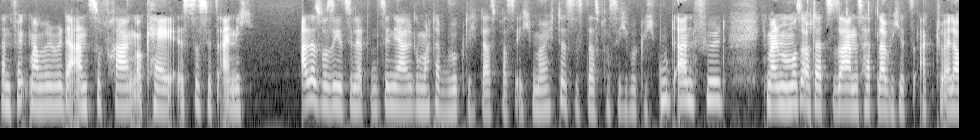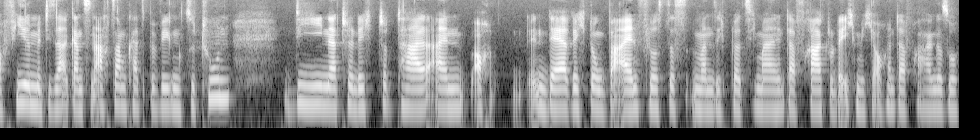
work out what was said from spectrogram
dann fängt man wieder an zu fragen, okay, ist das jetzt eigentlich alles, was ich jetzt die letzten zehn Jahre gemacht habe, wirklich das, was ich möchte? Ist es das, was sich wirklich gut anfühlt? Ich meine, man muss auch dazu sagen, es hat, glaube ich, jetzt aktuell auch viel mit dieser ganzen Achtsamkeitsbewegung zu tun die natürlich total einen auch in der Richtung beeinflusst, dass man sich plötzlich mal hinterfragt oder ich mich auch hinterfrage, so,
